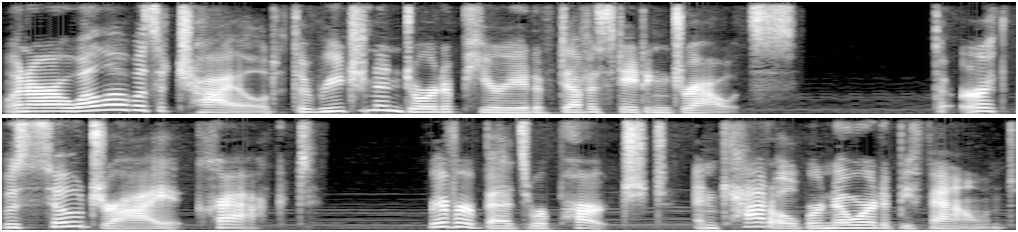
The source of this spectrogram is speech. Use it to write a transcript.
When Arawelo was a child, the region endured a period of devastating droughts. The earth was so dry it cracked. Riverbeds were parched, and cattle were nowhere to be found.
